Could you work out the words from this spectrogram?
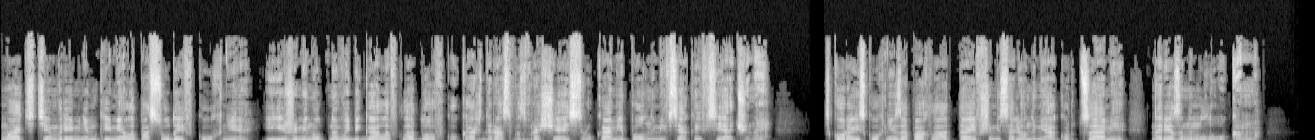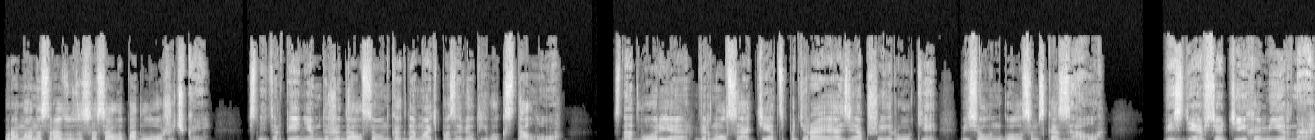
Мать тем временем гремела посудой в кухне и ежеминутно выбегала в кладовку, каждый раз возвращаясь с руками полными всякой всячины. Скоро из кухни запахло оттаившими солеными огурцами, нарезанным луком. У Романа сразу засосало под ложечкой. С нетерпением дожидался он, когда мать позовет его к столу. С надворья вернулся отец, потирая озябшие руки, веселым голосом сказал. «Везде все тихо, мирно.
